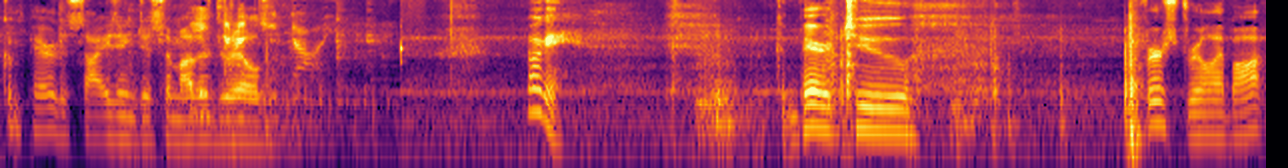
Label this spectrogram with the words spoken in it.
Compare the sizing to some other drills. Okay. Compared to the first drill I bought,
